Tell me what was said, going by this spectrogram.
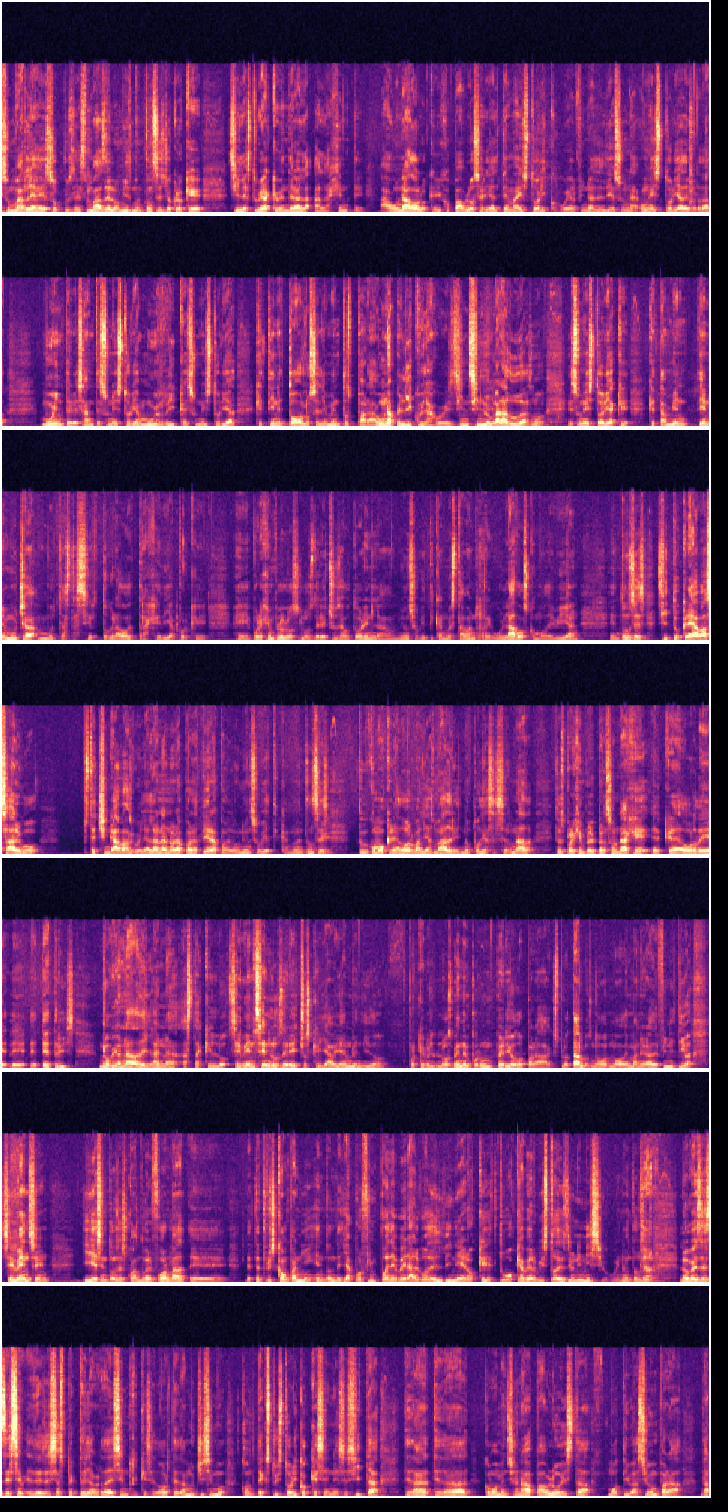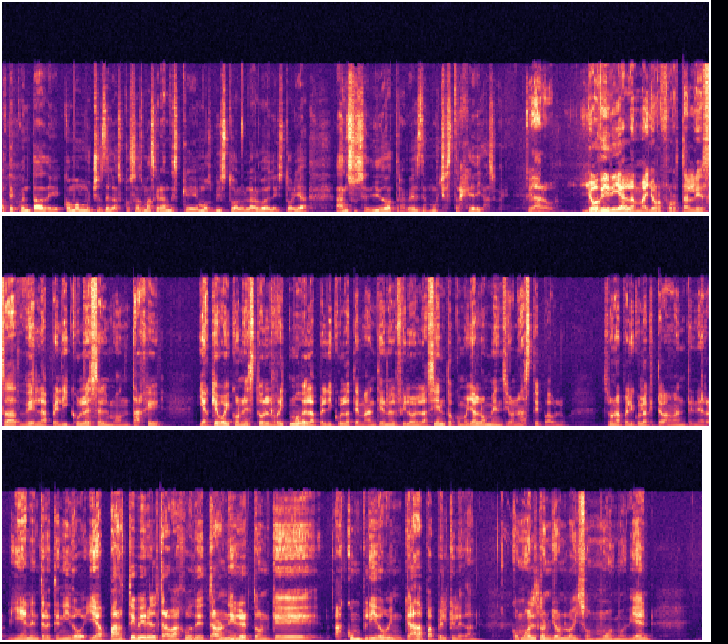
sumarle a eso, pues es más de lo mismo. Entonces yo creo que si les tuviera que vender a la, a la gente, aunado a lo que dijo Pablo, sería el tema histórico, güey. Al final del día es una, una historia de verdad muy interesante, es una historia muy rica, es una historia que tiene todos los elementos para una película, güey, sin, sin lugar a dudas, ¿no? Es una historia que, que también tiene mucha, mu- hasta cierto grado de tragedia, porque, eh, por ejemplo, los, los derechos de autor en la Unión Soviética no estaban regulados como debían. Entonces, si tú creabas algo, pues te chingabas, güey. La lana no era para ti, era para la Unión Soviética, ¿no? Entonces, tú como creador valías madre no podías hacer nada. Entonces, por ejemplo, el personaje, el creador de, de- de Tetris, no vio nada de lana hasta que lo- se vencen los derechos que ya habían vendido, porque los venden por un periodo para explotarlos, no, no de manera definitiva. Se vencen y es entonces cuando él forma eh, The Tetris Company, en donde ya por fin puede ver algo del dinero que tuvo que haber visto desde un inicio, güey, ¿no? Entonces, Claro. lo ves desde ese, desde ese aspecto y la verdad es enriquecedor, te da muchísimo contexto histórico que se necesita, te da, te da, como mencionaba Pablo, esta motivación para darte cuenta de cómo muchas de las cosas más grandes que hemos visto a lo largo de la historia han sucedido a través de muchas tragedias, güey. Claro. Yo diría la mayor fortaleza de la película es el montaje. ¿Y a qué voy con esto? El ritmo de la película te mantiene al filo del asiento, como ya lo mencionaste, Pablo. Es una película que te va a mantener bien entretenido y aparte ver el trabajo de Taron Egerton que ha cumplido en cada papel que le dan. Como Elton John lo hizo muy muy bien.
